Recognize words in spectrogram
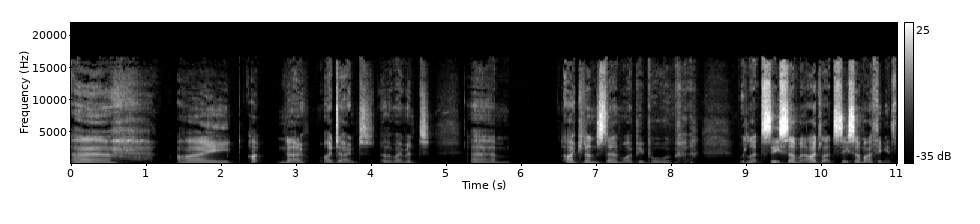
Uh, I, I no, I don't at the moment. Um, I can understand why people would like to see some. I'd like to see some. I think it's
